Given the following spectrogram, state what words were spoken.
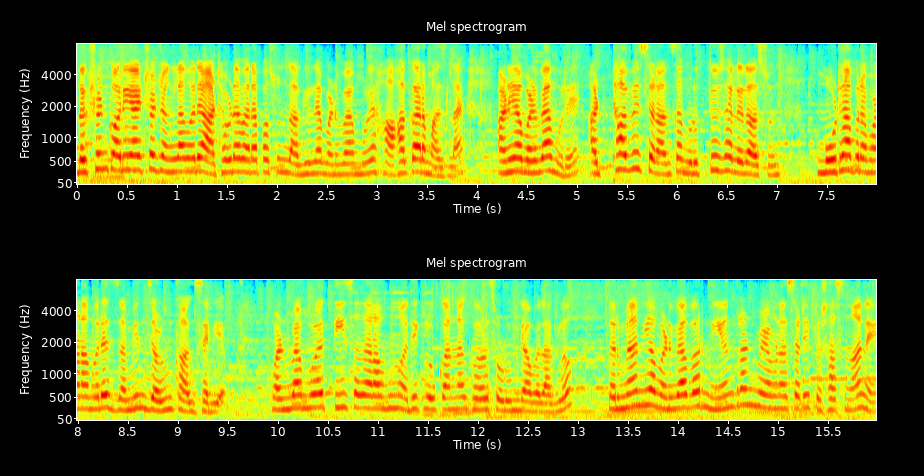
दक्षिण कोरियाच्या जंगलामध्ये आठवड्याभरापासून लागलेल्या वणव्यामुळे हाहाकार माजलाय आणि या वणव्यामुळे अठ्ठावीस जणांचा मृत्यू झालेला असून मोठ्या प्रमाणामध्ये जमीन जळून खाक झाली आहे वणव्यामुळे तीस हजाराहून अधिक लोकांना घर सोडून द्यावं लागलं. दरम्यान या वणव्यावर नियंत्रण मिळवण्यासाठी प्रशासनाने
